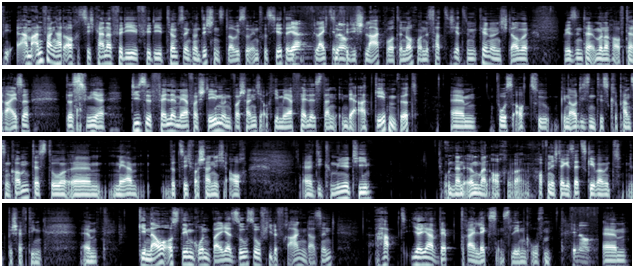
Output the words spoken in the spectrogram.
wie, am Anfang hat auch sich keiner für die, für die Terms and Conditions, glaube ich, so interessiert, ja, vielleicht genau. so für die Schlagworte noch und es hat sich jetzt entwickelt und ich glaube, wir sind da immer noch auf der Reise, dass wir diese Fälle mehr verstehen und wahrscheinlich auch je mehr Fälle es dann in der Art geben wird, ähm, wo es auch zu genau diesen Diskrepanzen kommt, desto ähm, mehr wird sich wahrscheinlich auch äh, die Community und dann irgendwann auch hoffentlich der Gesetzgeber mit, mit beschäftigen. Ähm, genau aus dem Grund, weil ja so, so viele Fragen da sind, habt ihr ja Web3 Lex ins Leben gerufen. Genau. Ähm,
